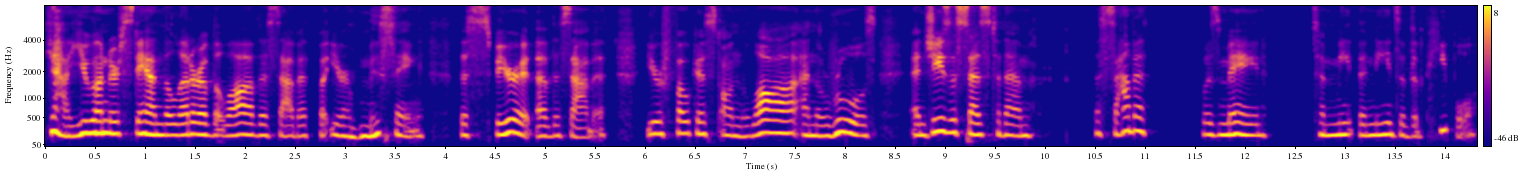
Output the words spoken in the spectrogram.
yeah, you understand the letter of the law of the Sabbath, but you're missing the spirit of the Sabbath. You're focused on the law and the rules. And Jesus says to them, the Sabbath was made to meet the needs of the people.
